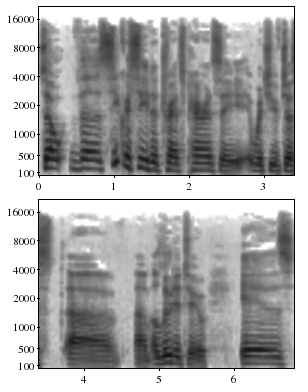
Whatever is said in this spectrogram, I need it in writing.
So the secrecy to transparency, which you've just uh, um, alluded to, is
